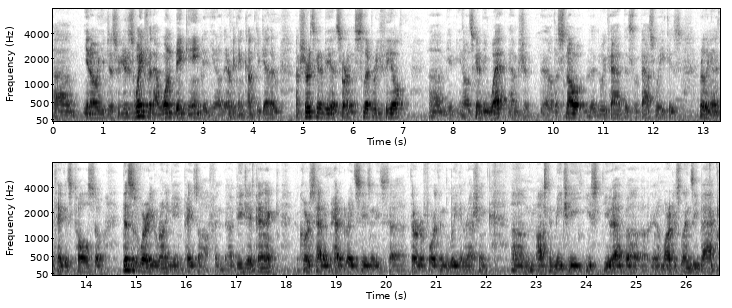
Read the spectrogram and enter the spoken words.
Um, you know, you just you're just waiting for that one big game to you know that everything comes together. I'm sure it's going to be a sort of a slippery field. Um, you, you, know, it's going to be wet. I'm sure you know the snow that we've had this past week is really going to take its toll. So this is where your running game pays off. And uh, DJ Pennick, of course, had a had a great season. He's uh, third or fourth in the league in rushing. Um, Austin Michi, you, you have uh, you know Marcus Lindsay back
